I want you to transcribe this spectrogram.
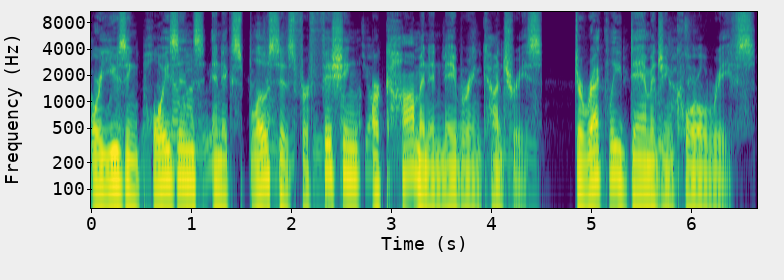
or using poisons and explosives for fishing are common in neighboring countries, directly damaging coral reefs.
